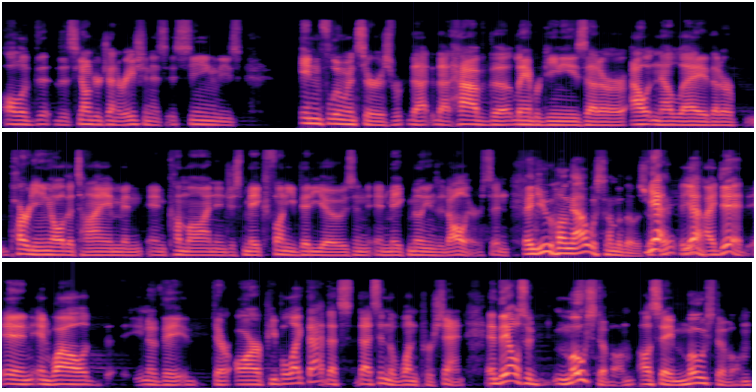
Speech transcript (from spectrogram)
all of the, this younger generation is is seeing these influencers that that have the Lamborghinis that are out in LA that are partying all the time and and come on and just make funny videos and and make millions of dollars and and you hung out with some of those yeah, right yeah, I did. And and while you know they there are people like that, that's that's in the one percent. And they also most of them, I'll say most of them,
